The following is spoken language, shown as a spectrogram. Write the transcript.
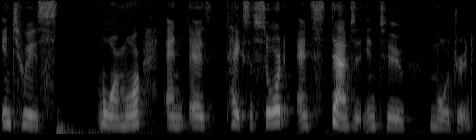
into his more and more, and as, takes a sword and stabs it into Mordred,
